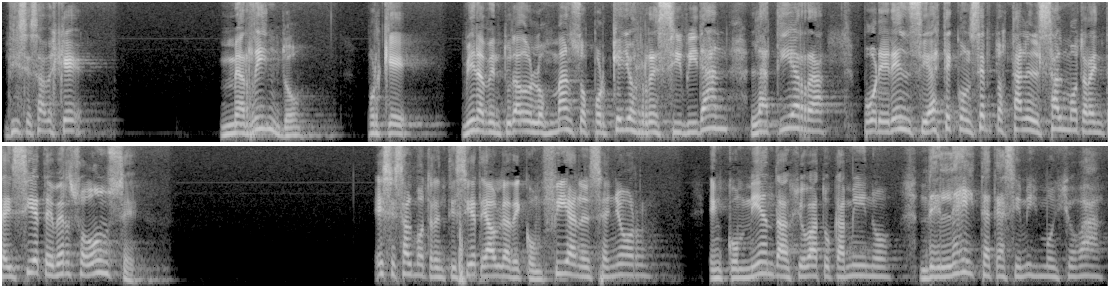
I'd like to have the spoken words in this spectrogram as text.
dice, ¿sabes qué? Me rindo porque bienaventurados los mansos porque ellos recibirán la tierra por herencia. Este concepto está en el Salmo 37, verso 11. Ese Salmo 37 habla de confía en el Señor, encomienda a Jehová tu camino, deleítate a sí mismo en Jehová,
